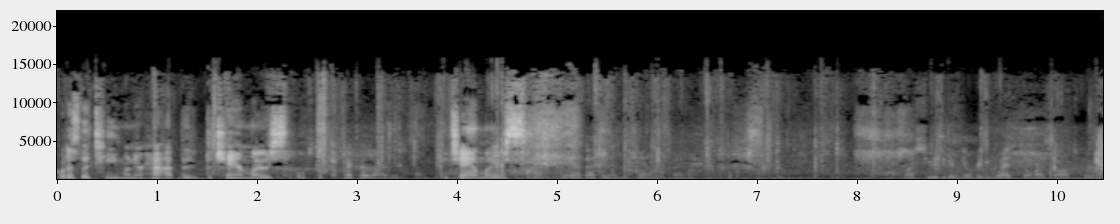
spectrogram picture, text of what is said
What is the team on your hat? The the Chandlers. The Chandlers. Yeah, that's gonna be Chandler's now. My shoes are gonna get really wet, so my socks, but uh,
